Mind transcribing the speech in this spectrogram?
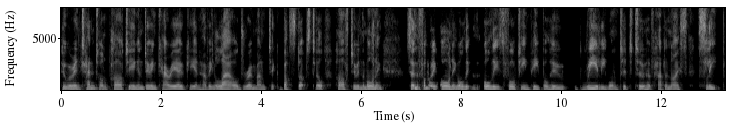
who were intent on partying and doing karaoke and having loud romantic bust ups till half two in the morning. So the hmm. following morning, all the all these 14 people who really wanted to have had a nice sleep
